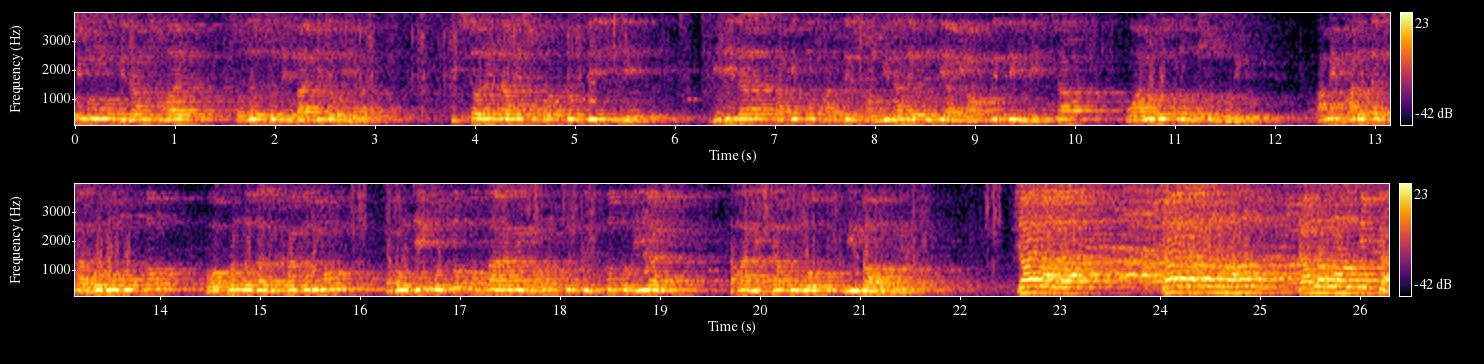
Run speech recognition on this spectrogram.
পশ্চিমবঙ্গ বিধানসভার সদস্য নির্বাচিত হইয়া ঈশ্বরের নামে শপথ করিতেছি যে বিধি দ্বারা স্থাপিত ভারতের সংবিধানের প্রতি আমি অকৃত্রিম নিষ্ঠা ও আনুগত্য পোষণ করিব। আমি ভারতের সার্বভৌমত্ব ও অখণ্ডতা রক্ষা করিব এবং যে কর্তব্য ভার আমি গ্রহণ করিতে উদ্যত হইয়াছি, তাহা নিষ্ঠাপূর্বক নির্বাহ করিব। জয় বাংলা, জয় জগন্মোহন জগন্মোহন চিৎকার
